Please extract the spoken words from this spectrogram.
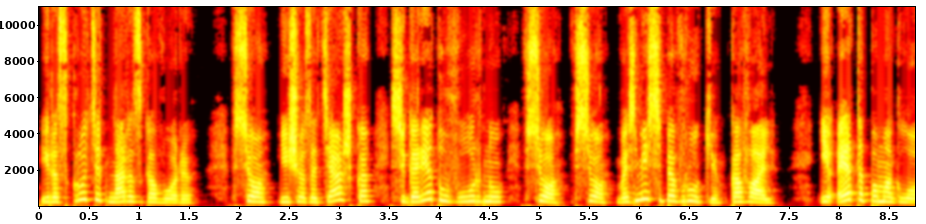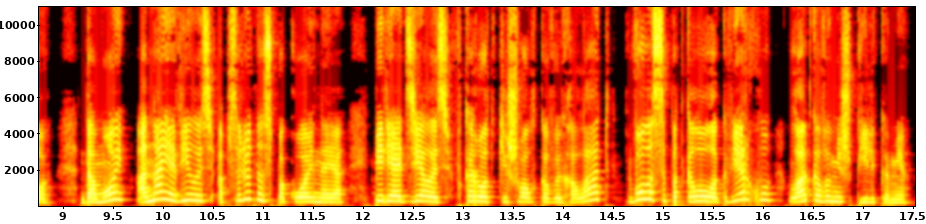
и раскрутит на разговоры. Все, еще затяжка, сигарету в урну, все, все, возьми себя в руки, коваль. И это помогло. Домой она явилась абсолютно спокойная, переоделась в короткий шелковый халат, волосы подколола кверху лаковыми шпильками.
